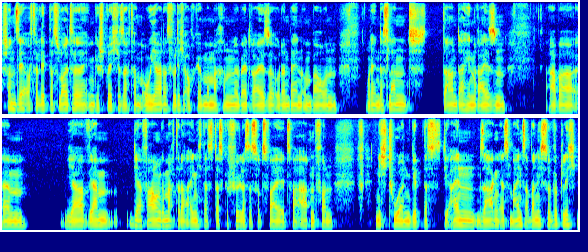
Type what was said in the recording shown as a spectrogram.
schon sehr oft erlebt, dass Leute im Gespräch gesagt haben, oh ja, das würde ich auch gerne mal machen, eine Weltreise oder ein Van umbauen oder in das Land da und dahin reisen. Aber ähm, ja, wir haben die Erfahrung gemacht oder eigentlich das, das Gefühl, dass es so zwei, zwei Arten von Nicht-Touren gibt. Dass die einen sagen es, meins aber nicht so wirklich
